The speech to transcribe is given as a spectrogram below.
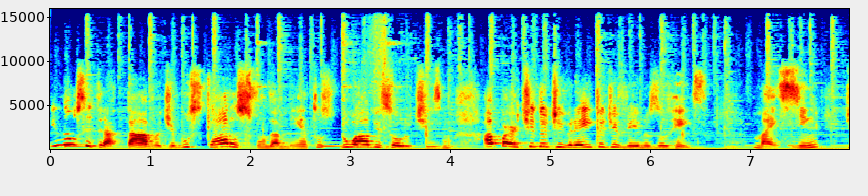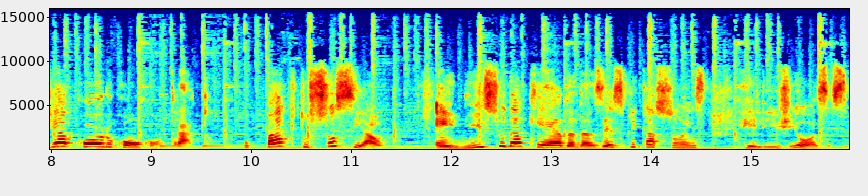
E não se tratava de buscar os fundamentos do absolutismo a partir do direito divino dos reis, mas sim de acordo com o contrato, o pacto social. É início da queda das explicações religiosas.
